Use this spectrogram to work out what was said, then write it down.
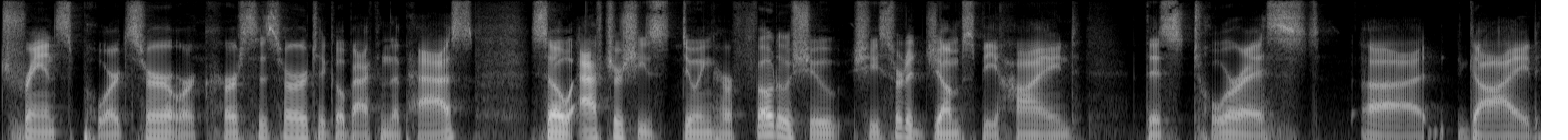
transports her or curses her to go back in the past. So after she's doing her photo shoot, she sort of jumps behind this tourist uh, guide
